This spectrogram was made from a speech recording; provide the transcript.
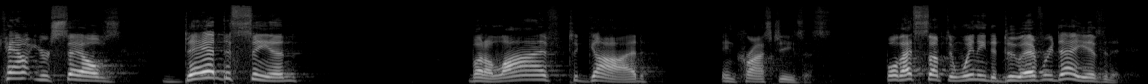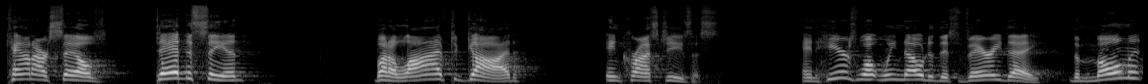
count yourselves dead to sin but alive to God in Christ Jesus. Well, that's something we need to do every day, isn't it? Count ourselves dead to sin, but alive to God in Christ Jesus. And here's what we know to this very day the moment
